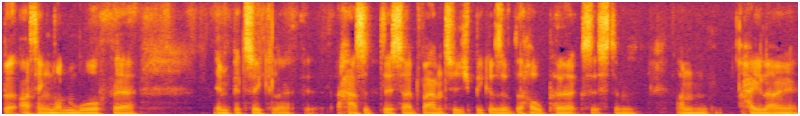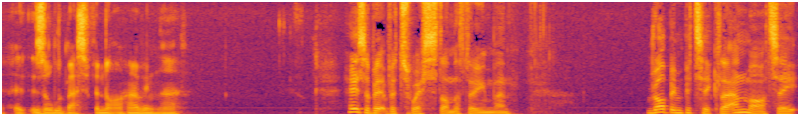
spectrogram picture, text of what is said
But I think modern warfare, in particular, has a disadvantage because of the whole perk system, and Halo is all the better for not having that. Here's a bit of a twist on the theme then. Rob, in particular, and Marty,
